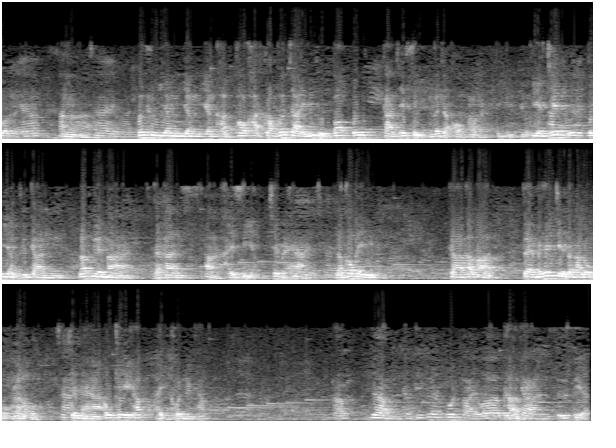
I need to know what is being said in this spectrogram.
จนอย่างเงี้ยครับ อ่าใช่มันก็คือยังยังยังขาดพอขาดความเข้าใจที่ถูกต้องปุ๊บการใช้สิทธิ์มันก็จะออกมาแบบที่ผิดเพี้ยนเช่นตัวอย่างคือการรับเงินมาจากการอ่าขายเสียงใช่ไหมฮะใช่ใช่แล้วก็ไปการกระบาดแต่ไม่ใช่เจตนารมณ์ของเราใช่ ไหมฮะโอเคครับอะอีกคนหนึ่งครับ ครับ อย่างอย่างที่เพื่อนพูดไปว่าเป็ครันบการซื้อเสียง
